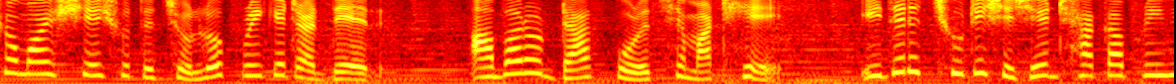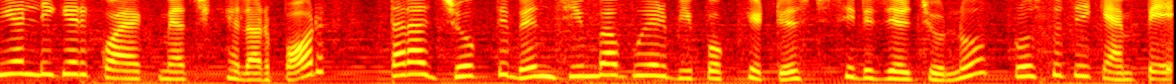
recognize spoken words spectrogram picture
সময় শেষ হতে চলল ক্রিকেটারদের। আবারও ডাক পড়েছে মাঠে। ঈদের ছুটি শেষে ঢাকা প্রিমিয়ার লিগের কয়েক ম্যাচ খেলার পর তারা যোগ দেবেন জিম্বাবুয়ের বিপক্ষে টেস্ট সিরিজের জন্য প্রস্তুতি ক্যাম্পে।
